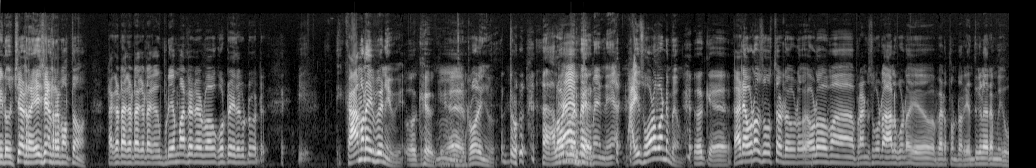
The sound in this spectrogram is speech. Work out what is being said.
ఇటు వచ్చాడు రా వేసాడు రా మొత్తం. టక టక టక టక. ఇప్పుడు ఏం మాట్లాడాడు బాబు? కొట్టు ఇది కొట్టు కామన్ అయిపోయినాయి ఇవి. Okay okay. ట్రోలింగ్. అవి చూడమండి మేము. ఓకే. ఆడ ఎవడో చూస్తాడు ఎవడో ఎవడో మా ఫ్రెండ్స్ కూడా వాళ్ళు కూడా పెడుతుంటారు. ఎందుకు లేరా మీకు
